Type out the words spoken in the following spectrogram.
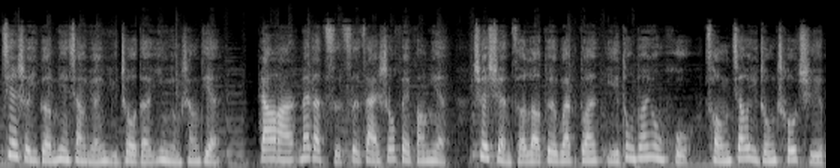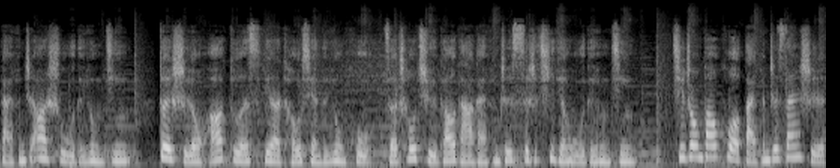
建设一个面向元宇宙的应用商店。然而，Meta 此次在收费方面却选择了对 Web 端移动端用户从交易中抽取百分之二十五的佣金，对使用 Oculus Sphere 头显的用户则抽取高达百分之四十七点五的佣金。其中包括百分之三十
